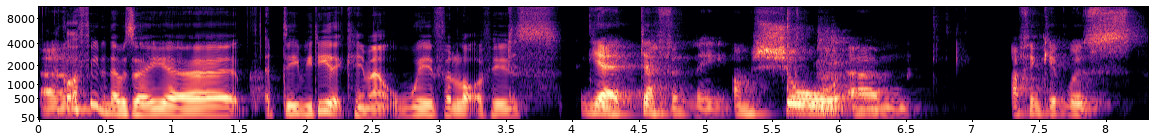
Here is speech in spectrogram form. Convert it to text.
Um, I've got a um, feeling there was a uh, a DVD that came out with a lot of his. Yeah, definitely. I'm sure. Um, I think it was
